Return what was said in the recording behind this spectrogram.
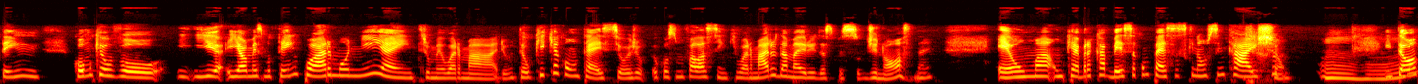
tem como que eu vou. E, e, e, ao mesmo tempo a harmonia entre o meu armário. Então, o que, que acontece hoje? Eu, eu costumo falar assim: que o armário da maioria das pessoas, de nós, né? É uma, um quebra-cabeça com peças que não se encaixam. Uhum. Então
